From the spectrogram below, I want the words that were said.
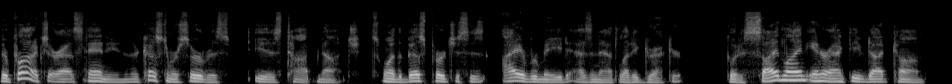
Their products are outstanding and their customer service is top notch. It's one of the best purchases I ever made as an athletic director. Go to sidelineinteractive.com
